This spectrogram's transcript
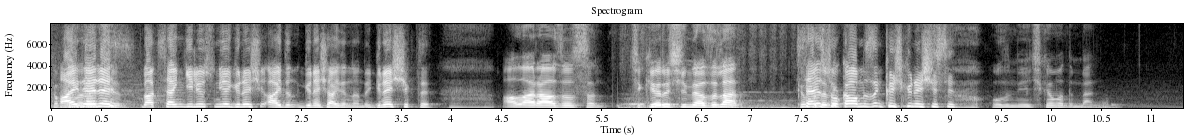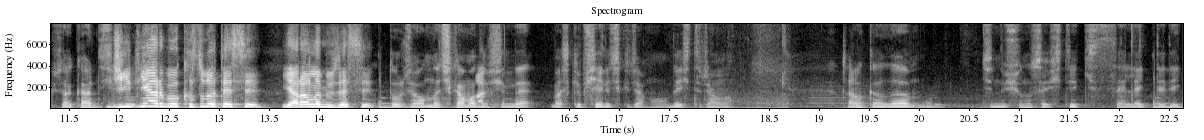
Kapıları Haydi açın. Enes. Bak sen geliyorsun diye güneş aydın güneş aydınlandı. Güneş çıktı. Allah razı olsun. Çıkıyoruz şimdi hazırlan. sen Kapıda bir- sokağımızın kış güneşisin. Oğlum niye çıkamadım ben? Güzel kardeşim. GTR bu kızıl ötesi. Yaralı müzesi. Dur ya onunla çıkamadım Hadi. şimdi. Başka bir şeyle çıkacağım. Onu değiştireceğim ama. Tamam. Bakalım. Şimdi şunu seçtik. Select dedik.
